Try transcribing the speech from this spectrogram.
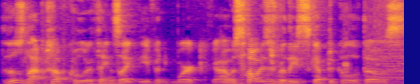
Do those laptop cooler things like even work? I was always really skeptical of those.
